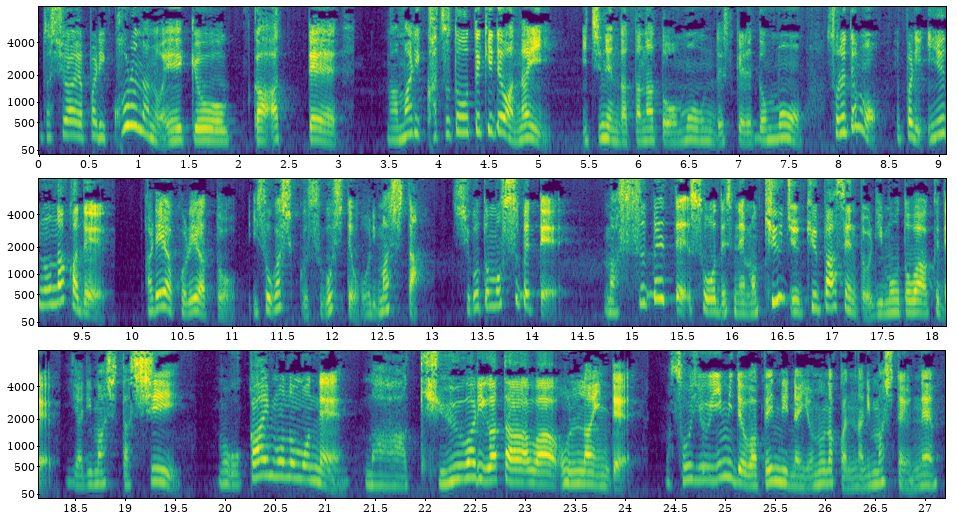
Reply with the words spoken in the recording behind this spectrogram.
私はやっぱりコロナの影響があって、あまり活動的ではない1年だったなと思うんですけれども、それでもやっぱり家の中であれやこれやと忙しく過ごしておりました。仕事もすべて、まあすべてそうですね、まあ99%リモートワークでやりましたし、もうお買い物もね、まあ9割方はオンラインで、そういう意味では便利な世の中になりましたよね。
